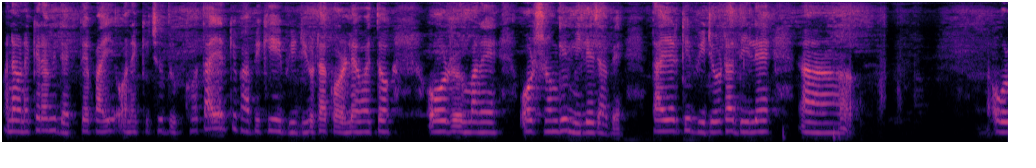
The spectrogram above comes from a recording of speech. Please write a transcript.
মানে অনেকের আমি দেখতে পাই অনেক কিছু দুঃখ, তাই আর কি ভাবি কি এই ভিডিওটা করলে হয়তো ওর মানে ওর সঙ্গে মিলে যাবে। তাই আর কি ভিডিওটা দিলে ওর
